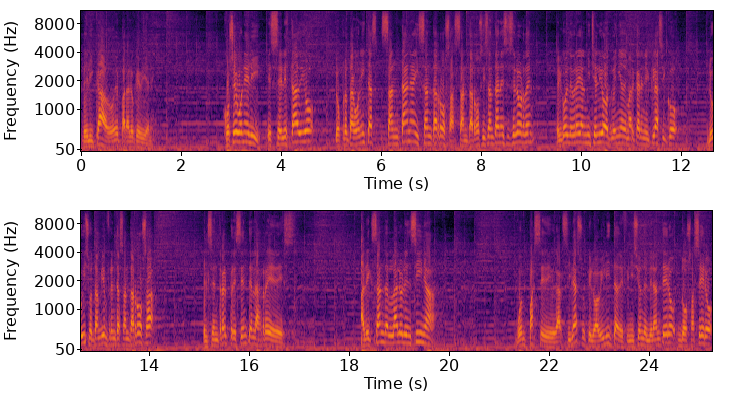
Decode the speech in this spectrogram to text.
delicado eh, para lo que viene. José Bonelli es el estadio, los protagonistas Santana y Santa Rosa. Santa Rosa y Santana ese es el orden. El gol de Brian Micheliot venía de marcar en el clásico, lo hizo también frente a Santa Rosa. El central presente en las redes. Alexander Lalo Lencina. Buen pase de Garcilaso que lo habilita, definición del delantero, 2 a 0.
